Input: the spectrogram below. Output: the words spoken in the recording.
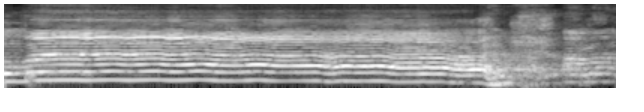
উমার, আমার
